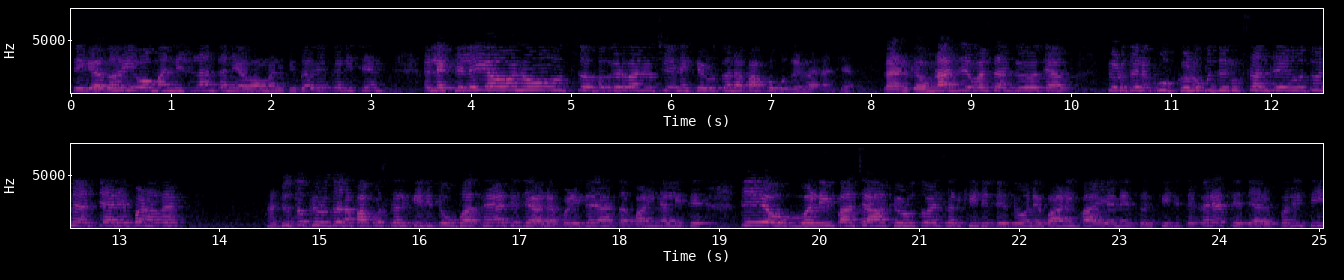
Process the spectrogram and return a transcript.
તેવી આગાહી હવામાન નિષ્ણાંત અને હવામાન વિભાગે કરી છે. એટલે ખેલૈયાઓનો ઉત્સવ બગડવાનો છે અને ખેડૂતોના પાકો બગડવાના છે. કારણ કે હમણાં જ જે વરસાદ ગયો, ત્યાં ખેડૂતોને ખૂબ ઘણું બધું નુકસાન થયું હતું ને અત્યારે પણ હવે હજુ તો ખેડૂતોના પાકો સરખી રીતે ઊભા થયા છે, જે આડા પડી ગયા હતા પાણીના લીધે. તે વળી પાછા ખેડૂતોએ સરખી રીતે તેઓને પાણી પાઈ અને સરખી રીતે કર્યા છે, ત્યારે ફરીથી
